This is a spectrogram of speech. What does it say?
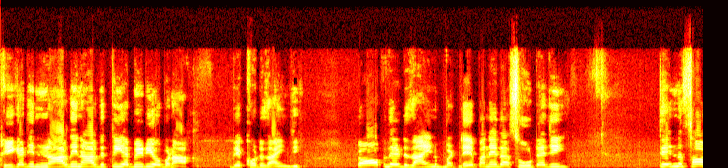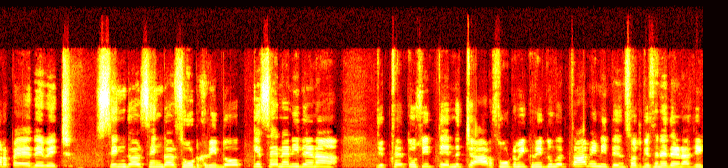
ਠੀਕ ਹੈ ਜੀ, ਨਾਲ ਦੀ ਨਾਲ ਦਿੱਤੀ ਹੈ ਵੀਡੀਓ ਬਣਾ। ਦੇਖੋ ਡਿਜ਼ਾਈਨ ਜੀ। ਟੌਪ ਦੇ ਡਿਜ਼ਾਈਨ ਵੱਡੇ ਪਨੇ ਦਾ ਸੂਟ ਹੈ ਜੀ। 300 ਰੁਪਏ ਦੇ ਵਿੱਚ ਸਿੰਗਲ ਸਿੰਗਲ ਸੂਟ ਖਰੀਦੋ, ਕਿਸੇ ਨੇ ਨਹੀਂ ਦੇਣਾ। ਜਿੱਥੇ ਤੁਸੀਂ 3-4 ਸੂਟ ਵੀ ਖਰੀਦੋਗੇ, ਤਾਂ ਵੀ ਨਹੀਂ 300 ਚ ਕਿਸੇ ਨੇ ਦੇਣਾ ਜੀ।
